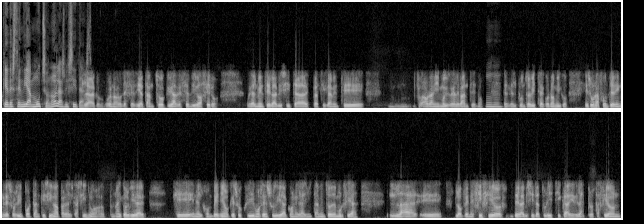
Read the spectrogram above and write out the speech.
que descendían mucho, ¿no? Las visitas. Claro, bueno, descendía tanto que ha descendido a cero. Realmente la visita es prácticamente ahora mismo irrelevante, ¿no? Desde el punto de vista económico. Es una fuente de ingresos importantísima para el casino. No hay que olvidar que en el convenio que suscribimos en su día con el Ayuntamiento de Murcia, eh, los beneficios de la visita turística y de la explotación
